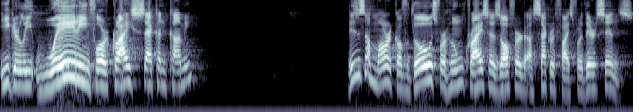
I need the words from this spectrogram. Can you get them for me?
eagerly waiting for Christ's second coming? This is a mark of those for whom Christ has offered a sacrifice for their sins.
